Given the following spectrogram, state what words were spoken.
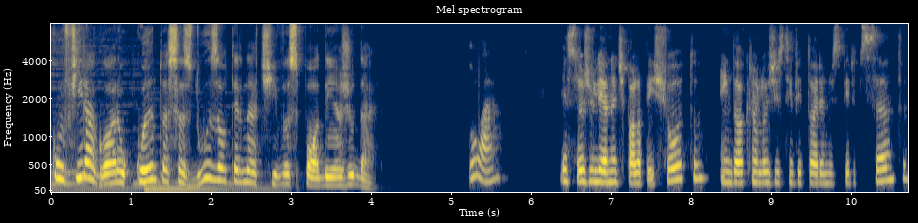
Confira agora o quanto essas duas alternativas podem ajudar. Olá, eu sou Juliana de Paula Peixoto, endocrinologista em Vitória, no Espírito Santo,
